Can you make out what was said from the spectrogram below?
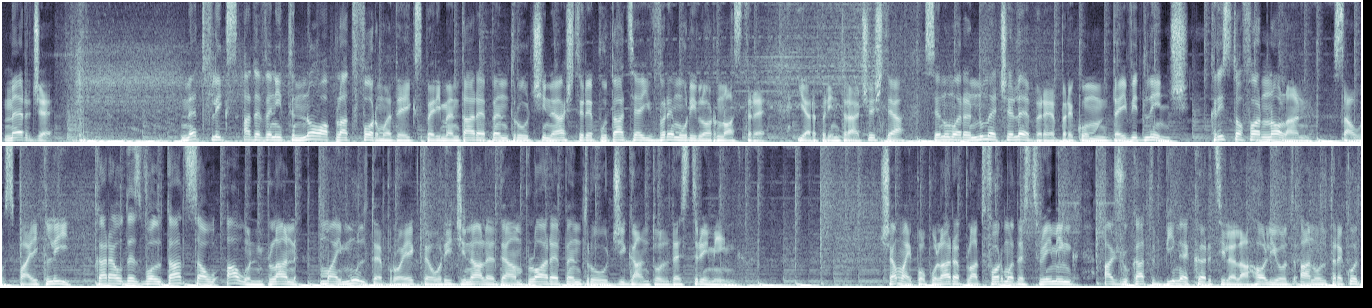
Merge! Netflix a devenit noua platformă de experimentare pentru cineaști reputația ai vremurilor noastre, iar printre aceștia se numără nume celebre precum David Lynch, Christopher Nolan sau Spike Lee, care au dezvoltat sau au în plan mai multe proiecte originale de amploare pentru gigantul de streaming. Cea mai populară platformă de streaming a jucat bine cărțile la Hollywood anul trecut,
